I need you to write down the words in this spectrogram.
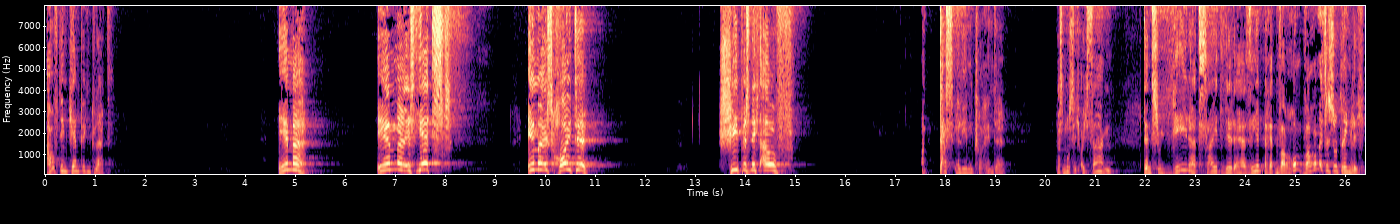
auf dem Campingplatz. Immer, immer ist jetzt. Immer ist heute. Schieb es nicht auf. Und das, ihr lieben Korinther, das muss ich euch sagen. Denn zu jeder Zeit will der Herr Seelen erretten. Warum? Warum ist es so dringlich?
